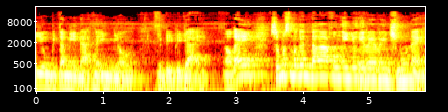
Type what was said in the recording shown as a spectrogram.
yung vitamina na inyong ibibigay. Okay? So, mas maganda nga kung inyong i-range muna eh.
